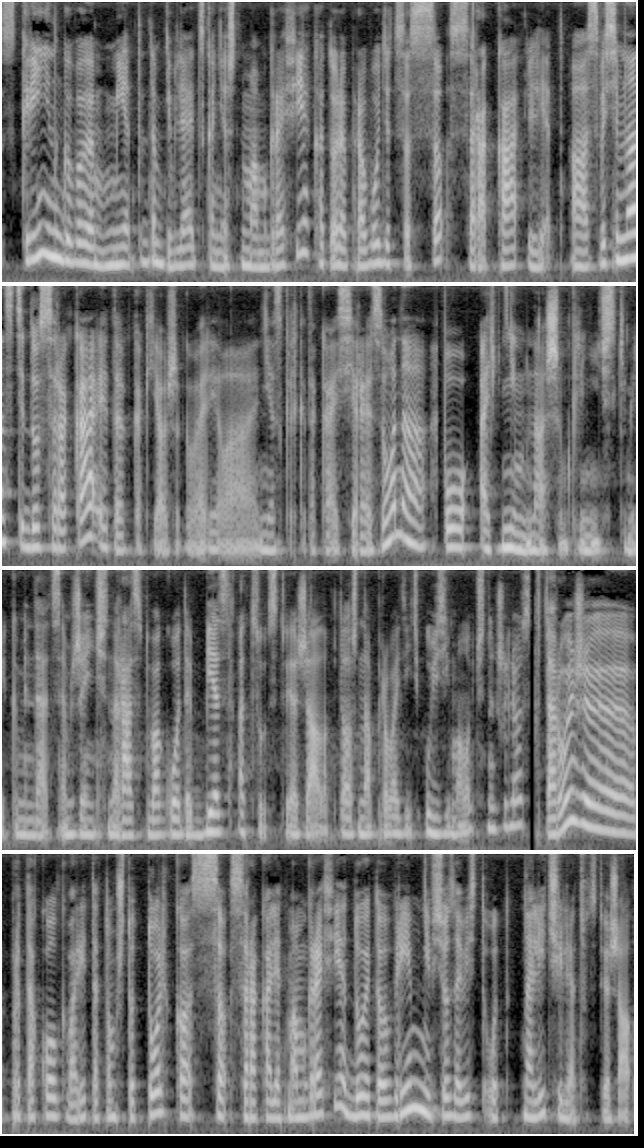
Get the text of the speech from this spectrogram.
Скрининговым методом является, конечно, маммография, которая проводится с 40 лет. А с 18 до 40 это, как я уже говорила, несколько такая серая зона. По одним нашим клиническим рекомендациям женщина раз в два года без отсутствия жалоб должна проводить УЗИ молочных желез. Второй же протокол говорит о том, что только с 40 лет маммографии до этого времени все зависит от наличия или отсутствия жалоб.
